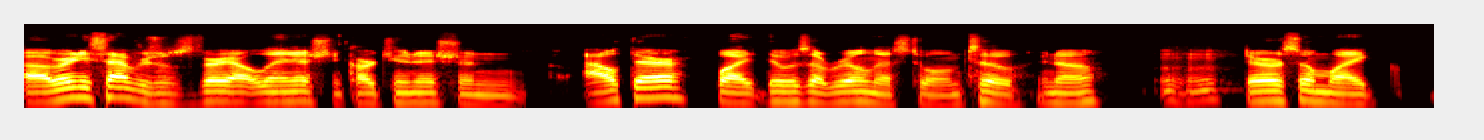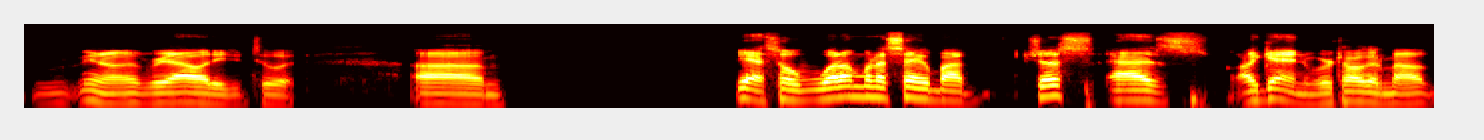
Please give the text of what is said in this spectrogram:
uh, Randy Savage was very outlandish and cartoonish and out there, but there was a realness to him too. You know, hmm there was some like you know reality to it. Um, yeah. So what I'm gonna say about just as again we're talking about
